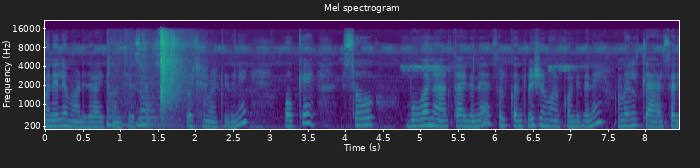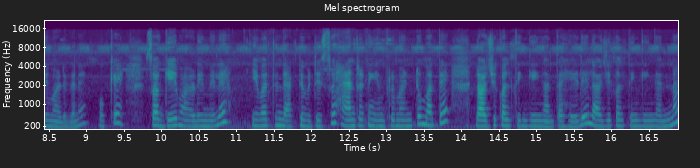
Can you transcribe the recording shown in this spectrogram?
ಮನೆಯಲ್ಲೇ ಮಾಡಿದ್ರಾಯಿತು ಅಂತ ಹೇಳಿ ಯೋಚನೆ ಮಾಡ್ತಿದ್ದೀನಿ. ಓಕೆ ಸೊ ಭುವನ್ ಆಡ್ತಾ ಇದ್ದಾನೆ. ಸ್ವಲ್ಪ ಕನ್ಫ್ಯೂಷನ್ ಮಾಡ್ಕೊಂಡಿದ್ದಾನೆ. ಆಮೇಲೆ ಕ್ಲಾ, ಸರಿ ಮಾಡಿದ್ದಾನೆ. ಓಕೆ ಸೊ ಆ ಗೇಮ್ ಆಡಿದ ಮೇಲೆ ಇವತ್ತಿನ ಆ್ಯಕ್ಟಿವಿಟೀಸು ಹ್ಯಾಂಡ್ ರೈಟಿಂಗ್ ಇಂಪ್ರೂವ್ಮೆಂಟು ಮತ್ತು ಲಾಜಿಕಲ್ ಥಿಂಕಿಂಗ್ ಅಂತ ಹೇಳಿ ಲಾಜಿಕಲ್ ಥಿಂಕಿಂಗನ್ನು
